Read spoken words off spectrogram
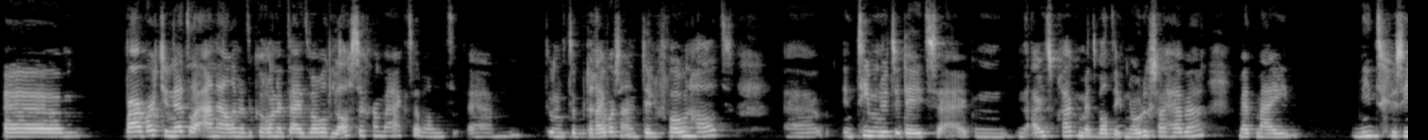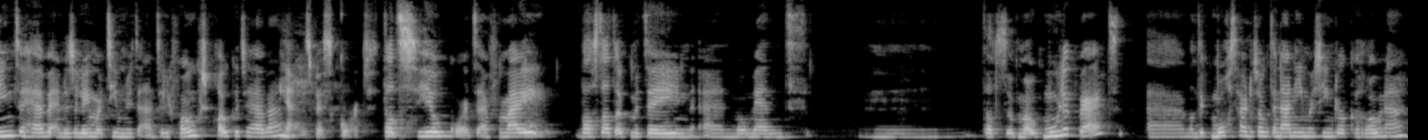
Um, waar wat je net al aanhaalde met de coronatijd wel wat lastiger maakte. Want um, toen ik de bedrijfsarts aan de telefoon had, uh, in tien minuten deed ze eigenlijk een, een, uitspraak met wat ik nodig zou hebben. Met mij niet gezien te hebben en dus alleen maar tien minuten aan de telefoon gesproken te hebben. Ja, dat is best kort. Dat is heel kort. En voor mij was dat ook meteen een moment mm, dat het me ook moeilijk werd. Uh, want ik mocht haar dus ook daarna niet meer zien door corona.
